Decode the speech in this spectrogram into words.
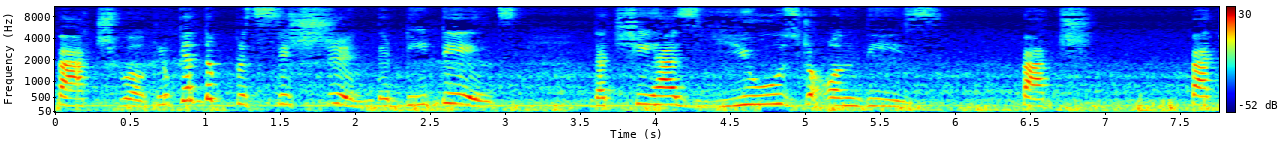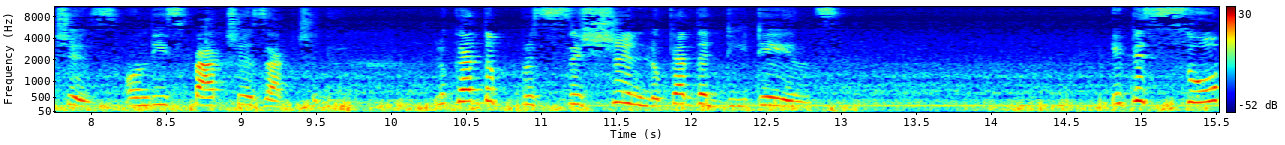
patchwork. Look at the precision, the details that she has used on these patch patches, on these patches actually. Look at the precision, look at the details. It is so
